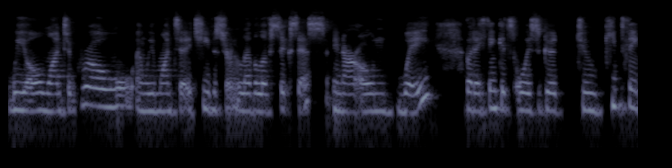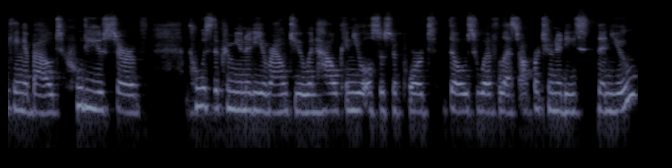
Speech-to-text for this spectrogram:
we all want to grow and we want to achieve a certain level of success in our own way. But I think it's always good to keep thinking about who do you serve? Who is the community around you? And how can you also support those who have less opportunities than you?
